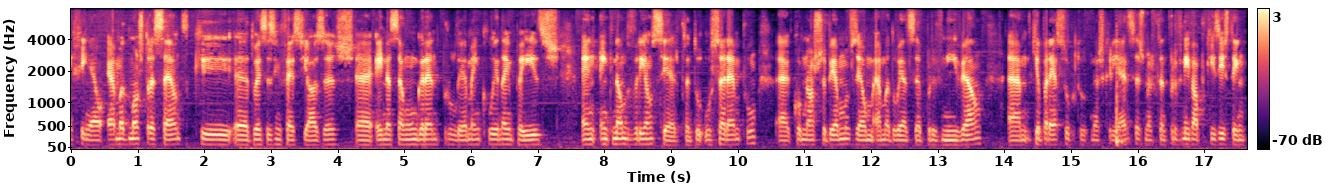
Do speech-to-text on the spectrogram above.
enfim, é, é uma demonstração de que uh, doenças infecciosas uh, ainda são um grande problema, incluindo em países em, em, que não deveriam ser. Portanto, o, sarampo, uh, como nós sabemos, é uma, é uma doença prevenível um, que aparece sobretudo nas crianças, mas, portanto, prevenível porque existem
